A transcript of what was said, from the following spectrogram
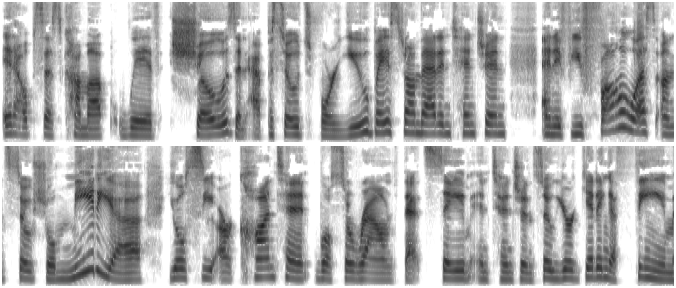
It helps us come up with shows and episodes for you based on that intention. And if you follow us on social media, you'll see our content will surround that same intention. So you're getting a theme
